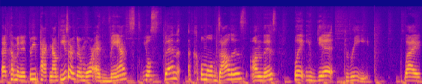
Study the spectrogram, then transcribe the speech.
that come in a three pack. Now these are their more advanced. You'll spend a couple more dollars on this, but you get three. Like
